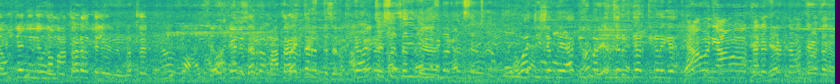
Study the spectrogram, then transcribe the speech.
ಸೌಜನ್ಯದಿಂದ ಮಾತಾಡೋದು ಕಲಿಯಿರಿ ಮೊದಲೇ. ಸೌಜನ್ಯ ಸರ್ ಮಾತಾಡ್ತಾರೆ ಬೈತಾರಂತೆ ಸರ್ ಅವಾಚ್ಯ ಶಬ್ದ ಯಾಕೆ ಯೂಸ್ ಮಾಡ್ತಾರೆ ಸರ್ ವಿದ್ಯಾರ್ಥಿಗಳಿಗೆ? ಯಾವ ಯಾವ ಕಾಲೇಜ್ ಅಂತ ಹೇಳ್ತಾರೆ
